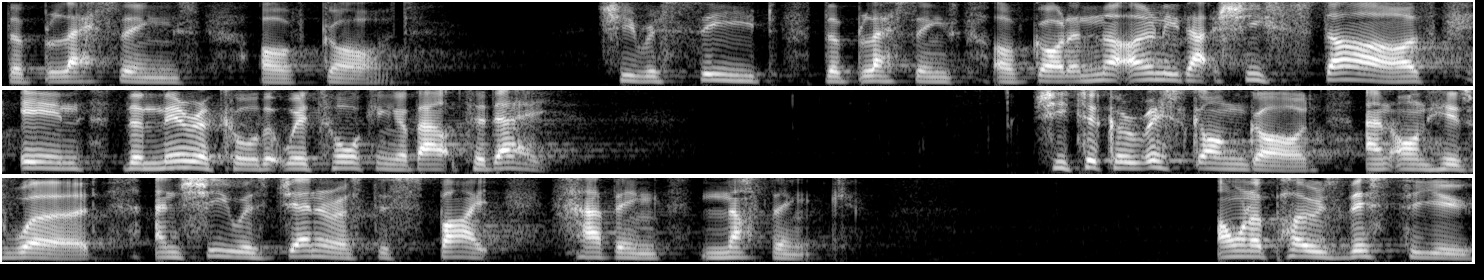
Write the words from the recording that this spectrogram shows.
the blessings of God. She received the blessings of God. And not only that, she stars in the miracle that we're talking about today. She took a risk on God and on His word, and she was generous despite having nothing. I want to pose this to you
